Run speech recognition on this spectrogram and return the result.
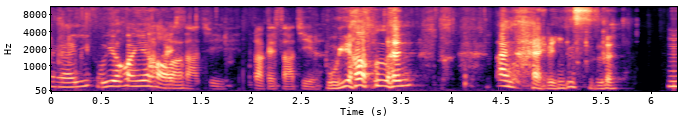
那个衣服越换越好大开啊！杀机，大开杀戒了。不要扔暗海零食了。我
